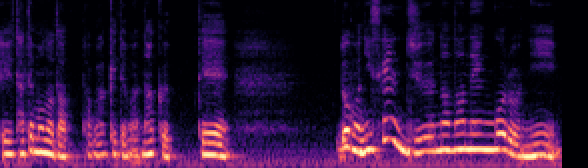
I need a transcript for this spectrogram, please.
え建物だったわけではなくってどうも2017年頃に、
